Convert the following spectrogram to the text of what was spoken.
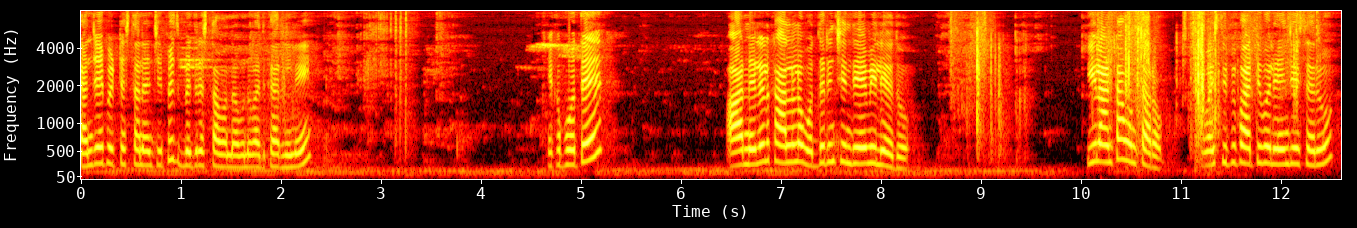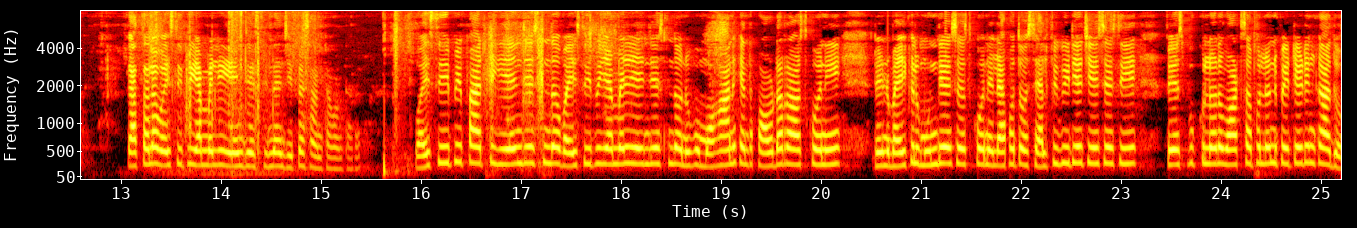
గంజాయి పెట్టేస్తానని చెప్పేసి బెదిరిస్తా ఉన్నావు నువ్వు అధికారుల్ని. ఇకపోతే ఆరు నెలల కాలంలో ఉద్ధరించింది ఏమీ లేదు. ఇలా అంటూ ఉంటారు. వైసీపీ పార్టీ వాళ్ళు ఏం చేశారు? గతంలో వైసీపీ ఎమ్మెల్యే ఏం చేసిందని చెప్పేసి అంటూ ఉంటారు. వైసీపీ పార్టీ ఏం చేసిందో వైసీపీ ఎమ్మెల్యే ఏం చేసిందో నువ్వు మొహానికి ఇంత పౌడర్ రాసుకొని రెండు బైకులు ముందేసేసుకొని లేకపోతే ఓ సెల్ఫీ వీడియో చేసేసి ఫేస్బుక్లోనూ వాట్సాప్లోనూ పెట్టేయడం కాదు.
